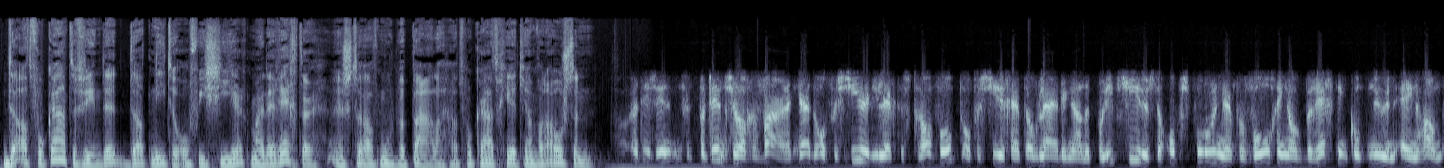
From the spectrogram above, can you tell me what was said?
De advocaten vinden dat niet de officier, maar de rechter een straf moet bepalen. Advocaat Geert-Jan van Oosten potentieel gevaarlijk. Hè? De officier die legt de straf op. De officier geeft ook leiding aan de politie. Dus de opsporing en vervolging, ook berechting, komt nu in één hand.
